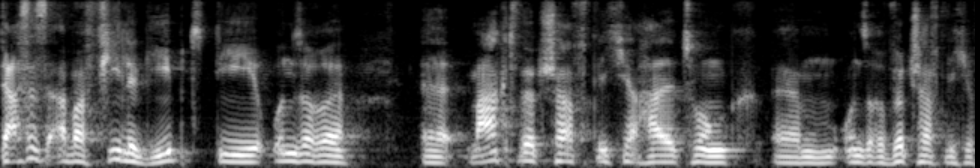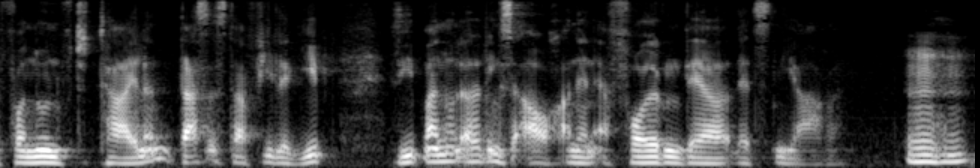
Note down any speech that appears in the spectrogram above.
dass es aber viele gibt, die unsere äh, marktwirtschaftliche Haltung, ähm, unsere wirtschaftliche Vernunft teilen. Dass es da viele gibt, sieht man nun allerdings auch an den Erfolgen der letzten Jahre. Mhm.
